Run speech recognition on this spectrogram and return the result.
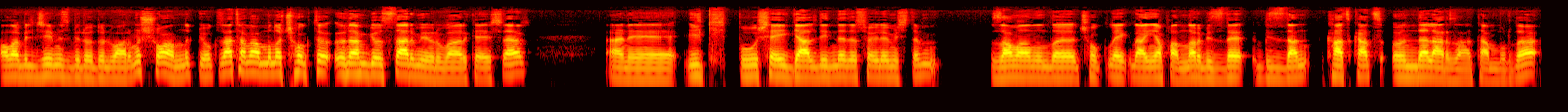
alabileceğimiz bir ödül var mı? Şu anlık yok. Zaten ben buna çok da önem göstermiyorum arkadaşlar. Hani ilk bu şey geldiğinde de söylemiştim. Zamanında çoklu ekran yapanlar bizde bizden kat kat öndeler zaten burada.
